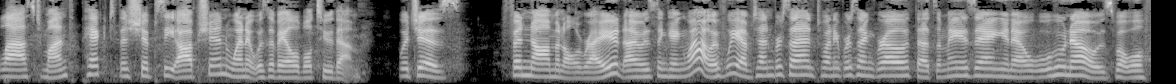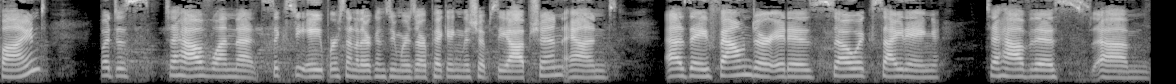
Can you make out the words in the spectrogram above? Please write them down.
last month picked the Shipsi option when it was available to them, which is phenomenal, right? I was thinking, wow, if we have 10%, 20% growth, that's amazing. You know, who knows what we'll find? But just to have one that 68% of their consumers are picking the Shipsi option. And as a founder, it is so exciting to have this, um,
